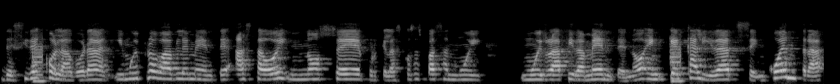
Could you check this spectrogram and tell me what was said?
decide colaborar y muy probablemente hasta hoy no sé, porque las cosas pasan muy, muy rápidamente, ¿no? ¿En qué calidad se encuentra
